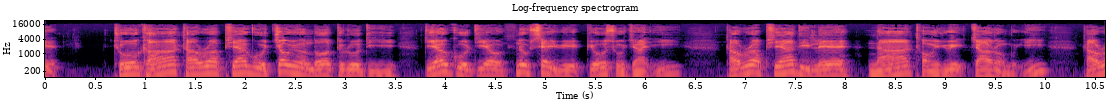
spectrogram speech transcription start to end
18ထိုအခါသာရဖျားကိုကြောက်ရွံ့သောသူတို့သည်တယောက်ကိုတယောက်နှုတ်ဆက်၍ပြောဆိုကြ၏သာရဖျားသည်လည်းနားထောင်၍ကြားတော်မူ၏ သာရ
